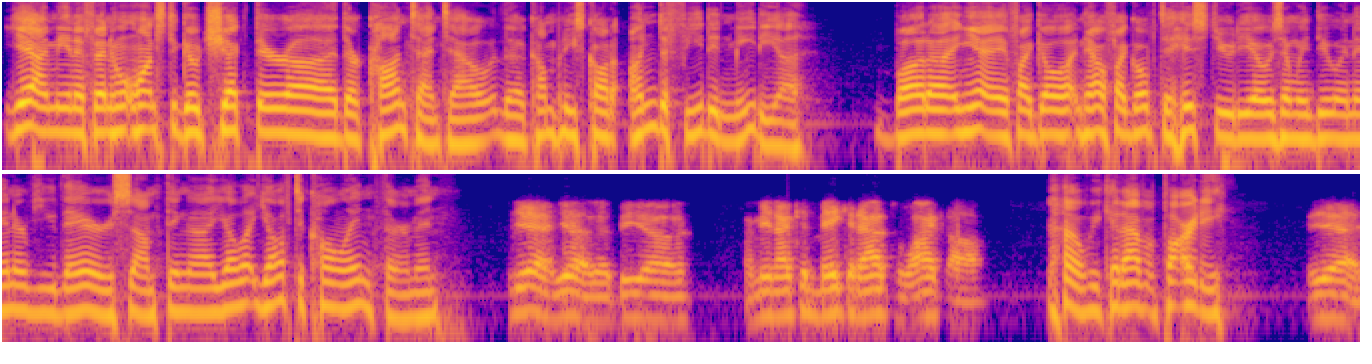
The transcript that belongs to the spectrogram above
yeah, I mean, if anyone wants to go check their uh, their content out, the company's called Undefeated Media. But uh, and yeah, if I go now, if I go up to his studios and we do an interview there or something, uh, you'll you'll have to call in Therman. yeah, yeah. That'd be. Uh, I mean, I could make it out to Wyckoff. we could have a party. Yeah,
